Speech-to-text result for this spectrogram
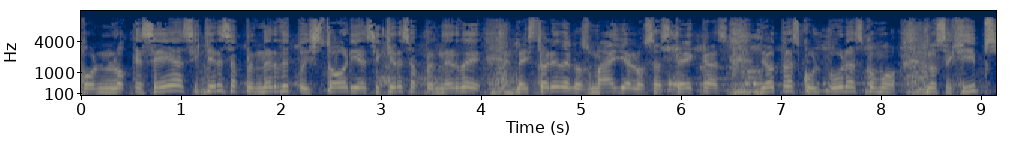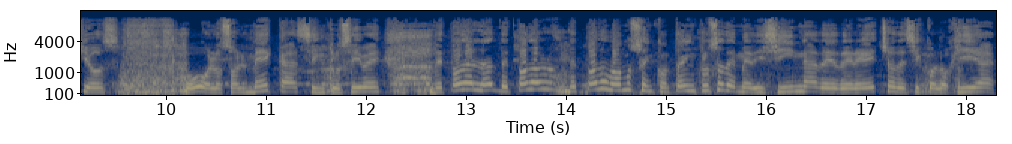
con lo que sea, si quieres aprender de tu historia, si quieres aprender de la historia de los mayas, los aztecas, de otras culturas como los egipcios o, los olmecas, inclusive, de toda de todo, de todo vamos a encontrar, incluso de medicina, de derecho, de psicología,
